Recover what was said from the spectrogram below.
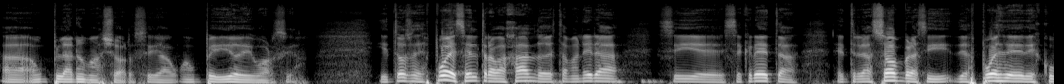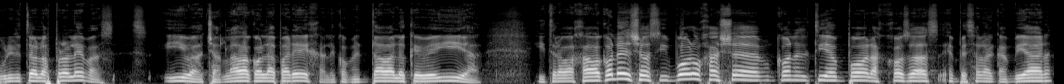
a, un plano mayor, ¿sí? a, un pedido de divorcio. Y entonces después él trabajando de esta manera sí, eh, secreta entre las sombras y después de descubrir todos los problemas, iba, charlaba con la pareja, le comentaba lo que veía, y trabajaba con ellos y Boru Hashem con el tiempo las cosas empezaron a cambiar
